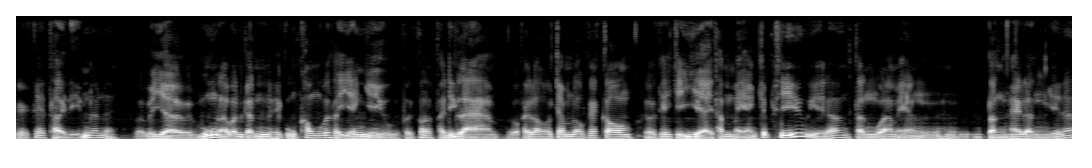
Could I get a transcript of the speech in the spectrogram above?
cái cái thời điểm đó nữa. Và bây giờ muốn ở bên cạnh thì cũng không có thời gian nhiều. Phải có phải đi làm rồi phải lo chăm lo các con. Rồi cái chỉ về thăm mẹ chút xíu vậy đó. Tuần qua mẹ tuần hai lần vậy đó.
